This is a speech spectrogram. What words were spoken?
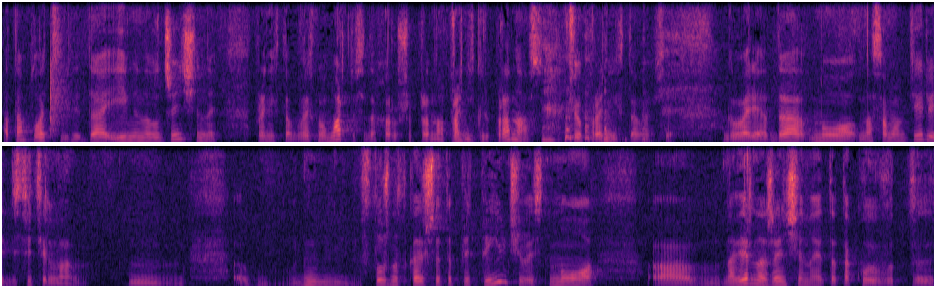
а там платили, да. И именно вот женщины, про них там 8 марта всегда хорошие, про нас, про них, говорю, про нас, что про них-то вообще говорят, да. Но на самом деле действительно сложно сказать, что это предприимчивость, но наверное, женщина это такое вот э,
